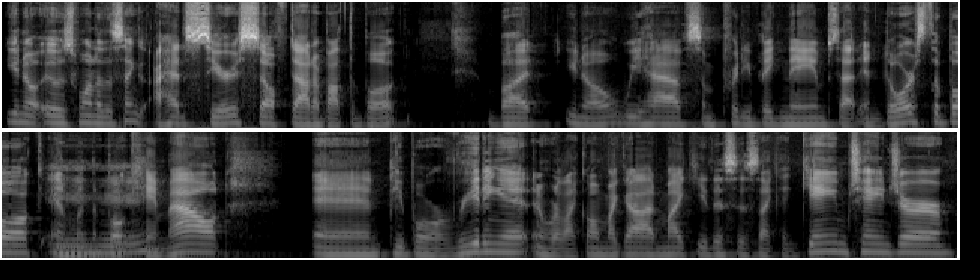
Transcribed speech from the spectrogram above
you know, it was one of those things. I had serious self doubt about the book, but you know, we have some pretty big names that endorsed the book. And when the book Mm-hmm. came out and people were reading it and were like, oh my God, Mikey, this is like a game changer.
